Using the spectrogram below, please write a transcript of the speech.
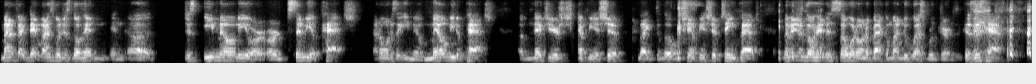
matter of fact, they might as well just go ahead and, and uh, just email me or, or send me a patch. I don't want to say email, mail me the patch of next year's championship, like the little championship team patch. Let me just go ahead and sew it on the back of my new Westbrook jersey because it's happening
